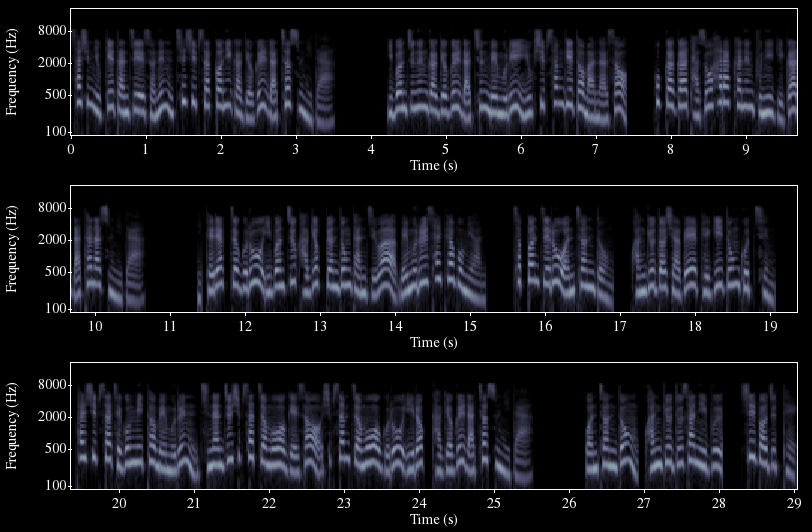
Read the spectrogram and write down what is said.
46개 단지에서는 74건이 가격을 낮췄습니다. 이번 주는 가격을 낮춘 매물이 63개 더 많아서 호가가 다소 하락하는 분위기가 나타났습니다. 대략적으로 이번 주 가격 변동 단지와 매물을 살펴보면 첫 번째로 원천동, 광교더샵의 102동 고층, 84제곱미터 매물은 지난주 14.5억에서 13.5억으로 1억 가격을 낮췄습니다. 원천동, 관교 두산 2부, 실버주택,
